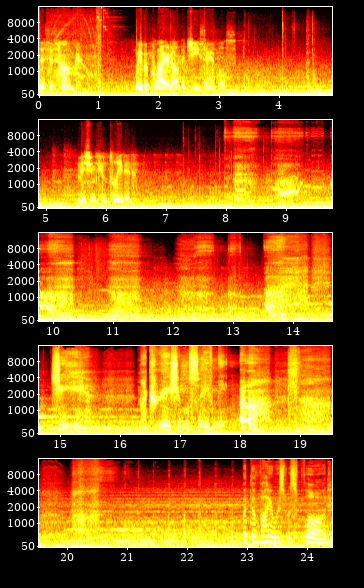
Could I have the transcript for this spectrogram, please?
This is Hunk. We've acquired all the G samples. Mission completed. G. My creation will save me. But the virus was flawed.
